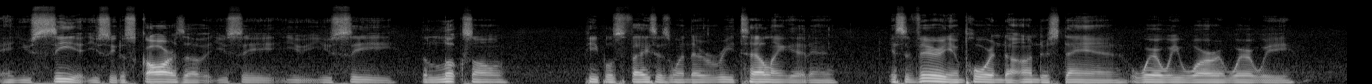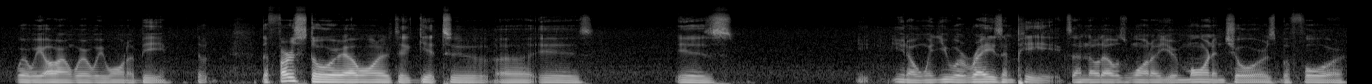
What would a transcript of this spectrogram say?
and you see it. You see the scars of it. You see you you see the looks on people's faces when they're retelling it and it's very important to understand where we were and where we where we are and where we want to be the first story I wanted to get to uh, is is you know when you were raising pigs. I know that was one of your morning chores before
